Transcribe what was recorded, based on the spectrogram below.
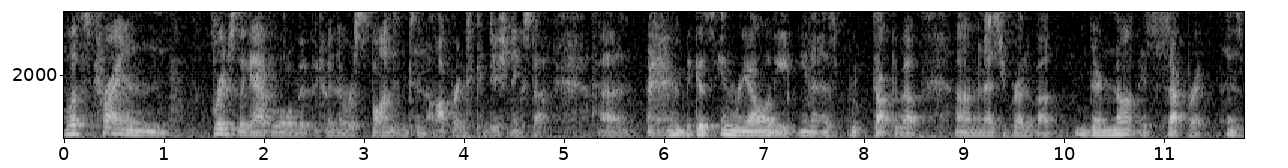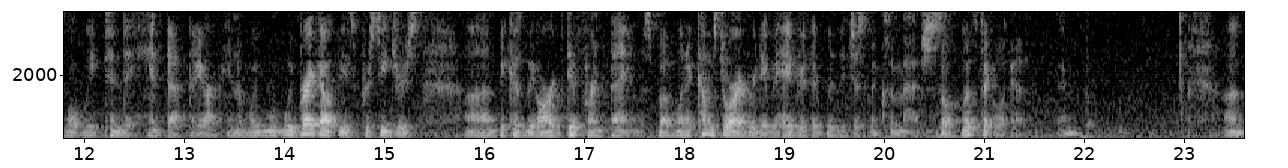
let's try and bridge the gap a little bit between the respondent and operant conditioning stuff. Uh, because in reality, you know, as we talked about um, and as you've read about, they're not as separate as what we tend to hint at they are. You know, we, we break out these procedures uh, because they are different things, but when it comes to our everyday behavior, they really just mix and match. So let's take a look at it. Okay? Um,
